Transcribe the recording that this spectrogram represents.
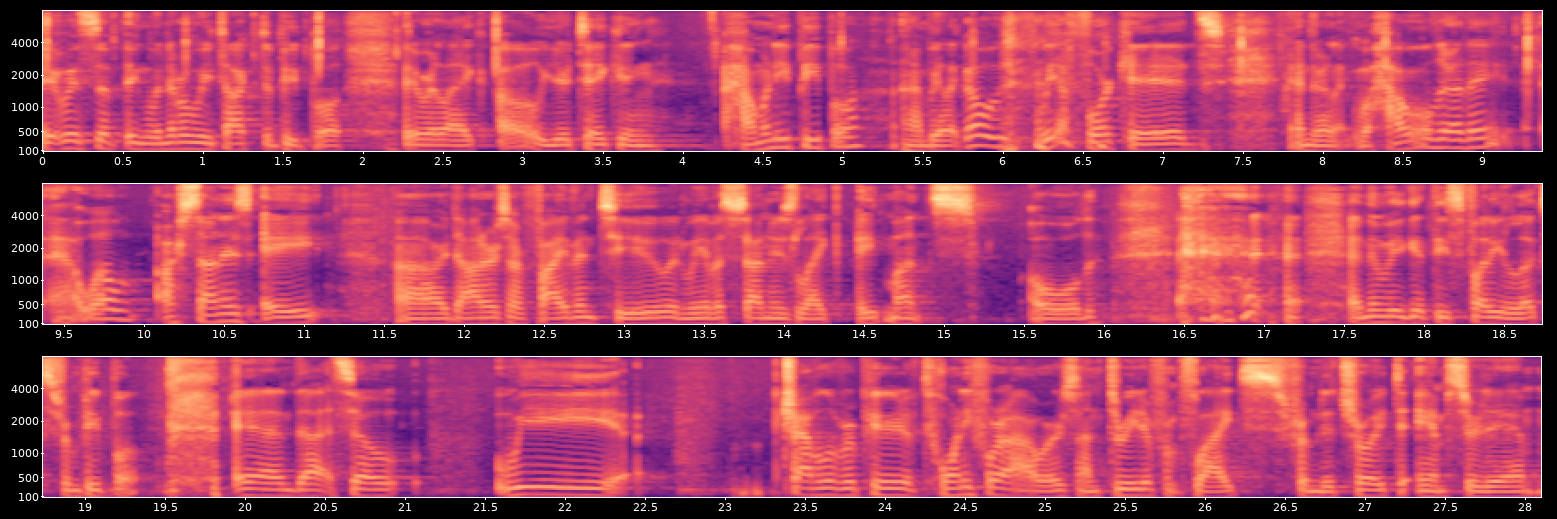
it was something whenever we talked to people, they were like, oh, you're taking how many people? And I'd be like, oh, we have four kids. And they're like, well, how old are they? Uh, well, our son is eight, uh, our daughters are five and two, and we have a son who's like eight months old. and then we get these funny looks from people. And uh, so we travel over a period of 24 hours on three different flights from Detroit to Amsterdam.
